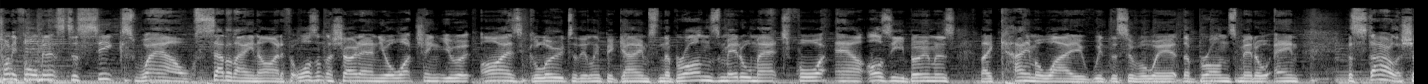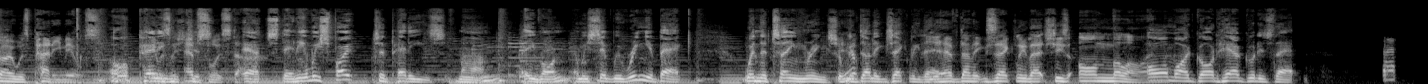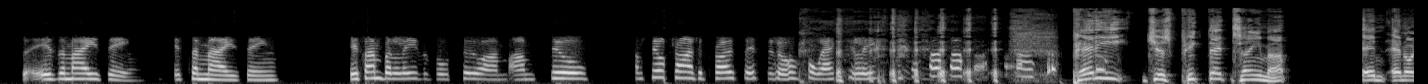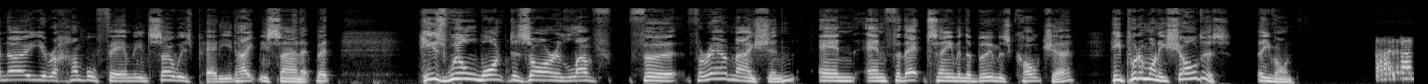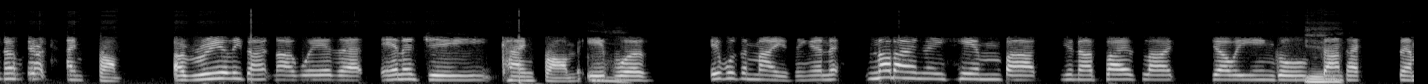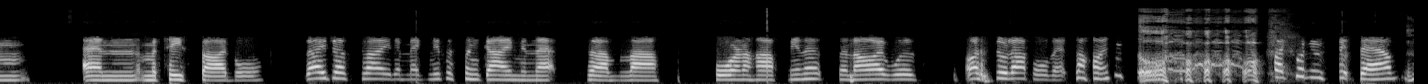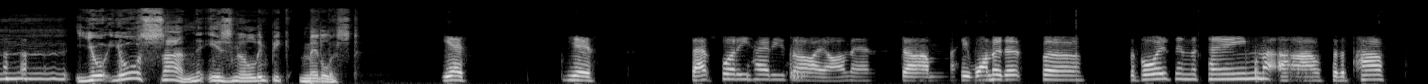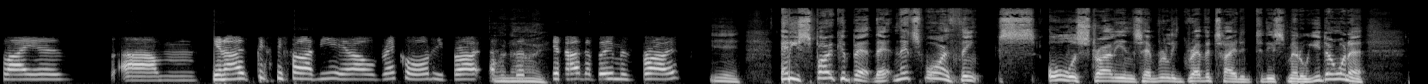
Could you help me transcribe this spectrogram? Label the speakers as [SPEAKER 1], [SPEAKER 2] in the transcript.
[SPEAKER 1] 24 minutes to 6. Wow, Saturday night. If it wasn't the showdown you're watching, you were eyes glued to the Olympic Games and the bronze medal match for our Aussie Boomers. They came away with the silverware, the bronze medal, and the star of the show was Patty Mills.
[SPEAKER 2] Oh, Patty
[SPEAKER 1] was
[SPEAKER 2] was,
[SPEAKER 1] an absolute
[SPEAKER 2] just
[SPEAKER 1] star.
[SPEAKER 2] outstanding. And we spoke to Patty's mum, Yvonne, and we said we'll ring you back when the team rings. So
[SPEAKER 1] Yep.
[SPEAKER 2] we've done exactly that.
[SPEAKER 1] You have done exactly that. She's on the line.
[SPEAKER 2] Oh my God, how good is that?
[SPEAKER 3] that is amazing. It's amazing. It's unbelievable too. I'm I'm still I'm still trying to process it all actually.
[SPEAKER 2] Patty just picked that team up, and and I know you're a humble family, and so is Patty. You'd hate me saying it, but his will, want, desire, and love for for our nation and and for that team and the Boomers culture, he put them on his shoulders. Yvonne.
[SPEAKER 3] I don't know where it came from. I really don't know where that energy came from. It was it was amazing and it, not only him but you know players like Joey Ingles,
[SPEAKER 2] Yeah.
[SPEAKER 3] Dante Exum and Matisse Thybulle. They just played a magnificent game in that um, last four and a half minutes and I was I stood up all that time.
[SPEAKER 2] Oh,
[SPEAKER 3] I couldn't sit down.
[SPEAKER 2] your your son is an Olympic medalist.
[SPEAKER 3] Yes, yes, that's what he had his eye on, and um, he wanted it for the boys in the team, uh, for the past players. Um, you know, sixty-five-year-old record he broke.
[SPEAKER 2] I know.
[SPEAKER 3] The, you know, the Boomers broke.
[SPEAKER 2] Yeah. And he spoke about that. And that's why I think all Australians have really gravitated to this medal. You don't want to,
